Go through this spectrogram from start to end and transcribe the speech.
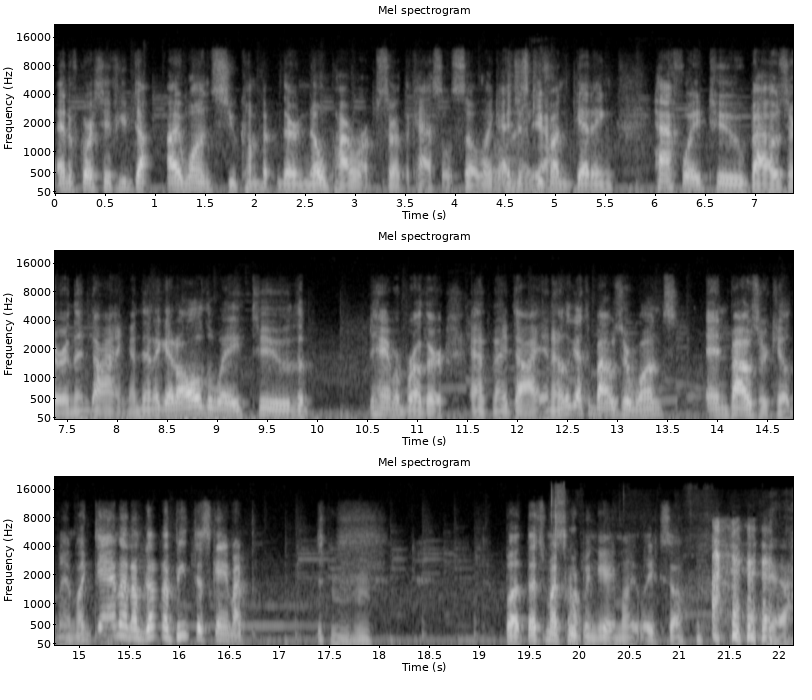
And of course if you die once you come back there are no power-ups throughout the castle. So like i just keep Yeah. on getting halfway to bowser and then dying. And then i get all the way to the hammer brother and i die. And i only got to bowser once and bowser killed me. I'm like damn it i'm gonna beat this game. I hmm but that's my So- pooping game lately so Yeah.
